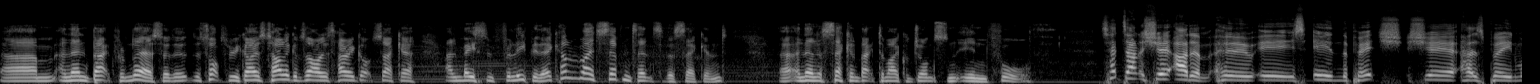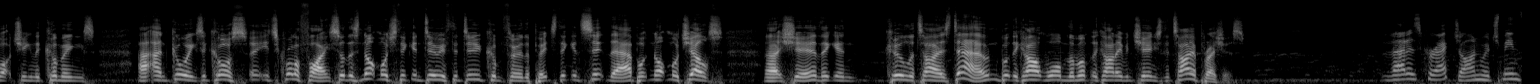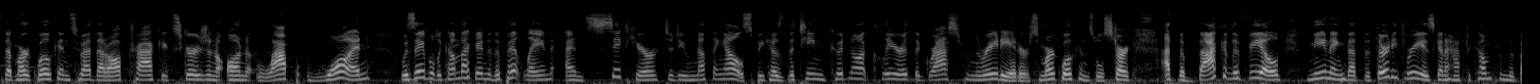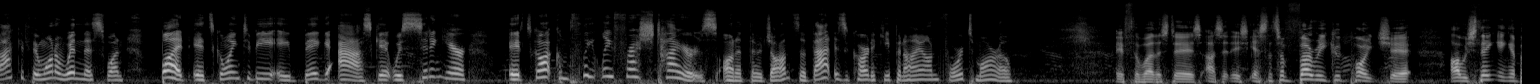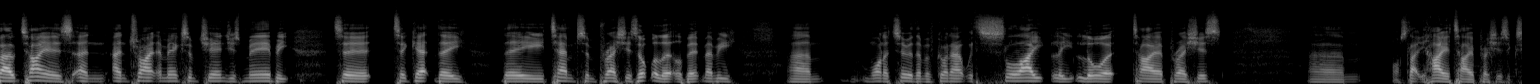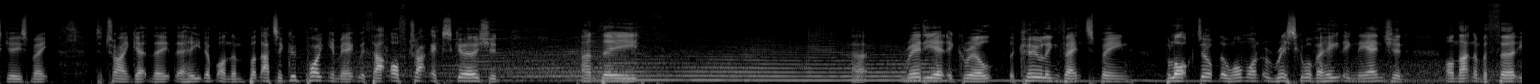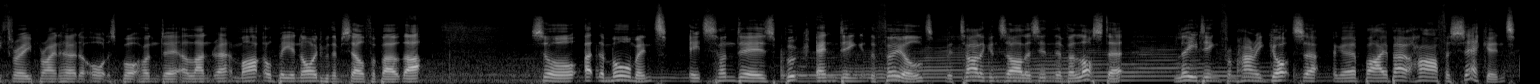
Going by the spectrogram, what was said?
Um, and then back from there. So the, the top three guys, Tyler Gonzalez, Harry Gottsacker, and Mason Filippi, they're kind of about seven tenths of a second. Uh, and then a second back to Michael Johnson in fourth. Let's head down to Shea Adam, who is in the pitch. Shea has been watching the comings uh, and goings. Of course, uh, it's qualifying, so there's not much they can do if they do come through the pitch. They can sit there, but not much else, uh, Shea. They can cool the tyres down, but they can't warm them up. They can't even change the tyre pressures. That is correct, John, which means that Mark Wilkins, who had that off track excursion on lap one, was able to come back into the pit lane and sit here to do nothing else because the team could not clear the grass from the radiator. So Mark Wilkins will start at the back of the field, meaning that the 33 is going to have to come from the back if they want to win this one. But it's going to be a big ask. It was sitting here it's got completely fresh tires on it, though, John. So that is a car to keep an eye on for tomorrow if the weather stays as it is. Yes, that's a very good point, Shea. I was thinking about tyres and, and trying to make some changes maybe to to get the the temps and pressures up a little bit. Maybe um, one or two of them have gone out with slightly lower tyre pressures. Um, or slightly higher tyre pressures, excuse me, to try and get the, the heat up on them. But that's a good point you make with that off-track excursion and the uh, radiator grill, the cooling vents being blocked up. They won't want to risk overheating the engine on that number 33, Bryan Herta Autosport Hyundai Elantra. Mark will be annoyed with himself about that. So at the moment, it's Hyundai's book ending the field with Tyler Gonzalez in the Veloster, leading from Harry Gotzer uh, by about half a second.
